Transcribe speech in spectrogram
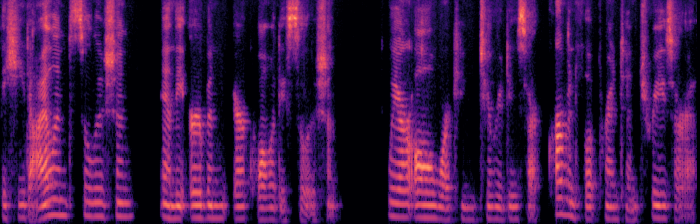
the heat island solution, and the urban air quality solution. We are all working to reduce our carbon footprint, and trees are a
